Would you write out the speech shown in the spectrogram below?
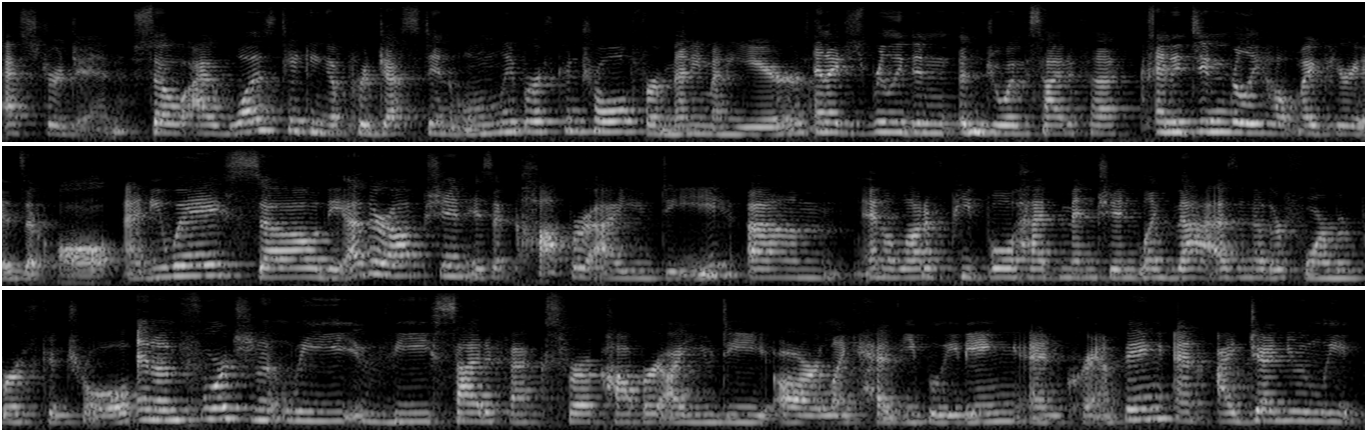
estrogen. So I was taking a progestin only birth control for many, many years and I just really didn't enjoy the side effects and it didn't really help my periods at all anyway. So the other option is a copper IUD um, and a lot of people had mentioned like that as another form of birth control. And unfortunately, the side effects for a copper IUD are like heavy bleeding and cramping and I genuinely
